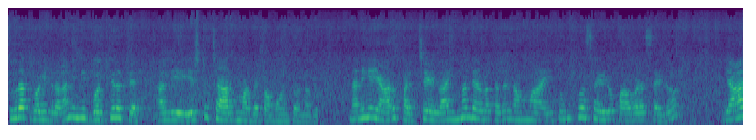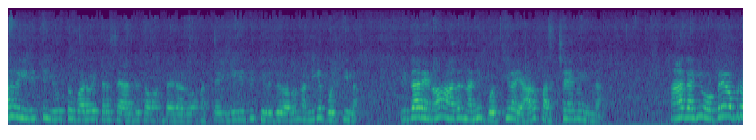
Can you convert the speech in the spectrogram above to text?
ಸೂರತ್ಗೆ ಹೋಗಿದ್ರಲ್ಲ, ನಿಮಗೆ ಗೊತ್ತಿರುತ್ತೆ ಅಲ್ಲಿ ಎಷ್ಟು ಚಾರ್ಜ್ ಮಾಡಬೇಕು ಅಮೌಂಟು ಅನ್ನೋದು. ನನಗೆ ಯಾರೂ ಪರಿಚಯ ಇಲ್ಲ. ಇನ್ನೊಂದು ಹೇಳ್ಬೇಕಾದ್ರೆ ನಮ್ಮ ಈ ತುಮಕೂರು ಸೈಡು ಪಾವಗಡ ಸೈಡು ಯಾರು ಈ ರೀತಿ ಯೂಟ್ಯೂಬರು ಈ ಥರ ಸ್ಯಾಲ್ರಿ ತೊಗೊತಾ ಇರೋರು ಮತ್ತು ಈ ರೀತಿ ತಿಳಿದಿರೋರು ನನಗೆ ಗೊತ್ತಿಲ್ಲ. ಇದ್ದಾರೇನೋ ಆದರೆ ನನಗೆ ಗೊತ್ತಿಲ್ಲ, ಯಾರೂ ಪರಿಚಯನೂ ಇಲ್ಲ. ಹಾಗಾಗಿ ಒಬ್ಬರೇ ಒಬ್ಬರು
